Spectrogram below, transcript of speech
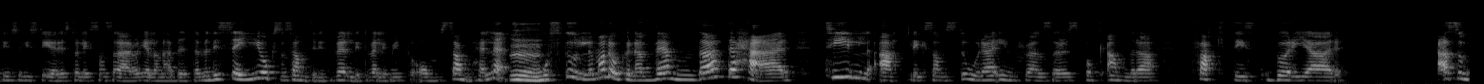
det är så hysteriskt och liksom sådär och hela den här biten. Men det säger ju också samtidigt väldigt, väldigt mycket om samhället. Mm. Och skulle man då kunna vända det här till att liksom stora influencers och andra faktiskt börjar alltså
